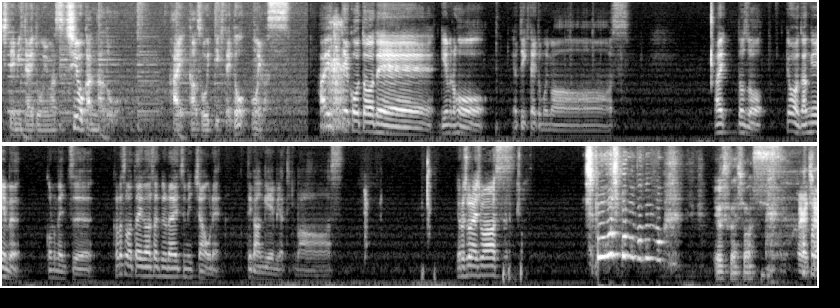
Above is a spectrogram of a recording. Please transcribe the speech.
してみたいと思います。使用感などを。はい感想を言っていきたいと思います。はいってことでゲームの方やっていきたいと思います。はいどうぞ。今日はガンゲームこのメンツ。カラスはタイガー桜泉ちゃん俺。でガンゲームやっていきます。よろしくお願いします。シポーシポポポポポよろしくお願いします。お願いしま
